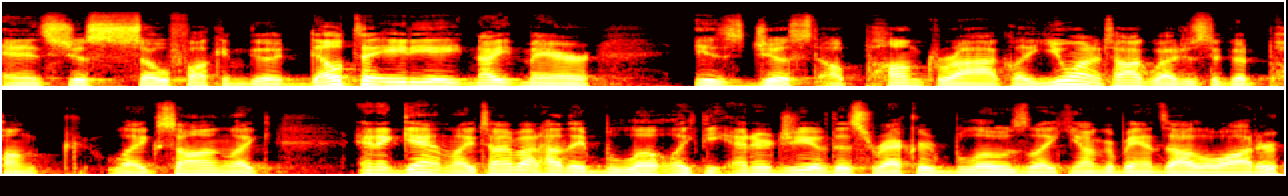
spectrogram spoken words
and it's just so fucking good. Delta 88 Nightmare is just a punk rock. Like you want to talk about just a good punk like song, like and again, like talking about how they blow like the energy of this record blows like younger bands out of the water.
